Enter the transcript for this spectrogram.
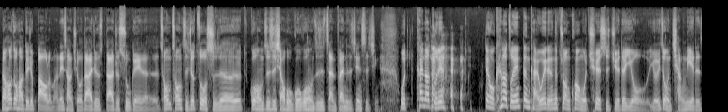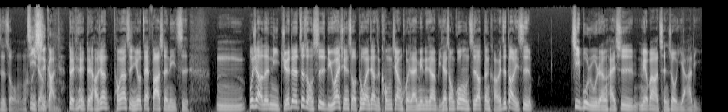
然后中华队就爆了嘛，那场球大家就大家就输给了，从从此就坐实了郭宏志是小火锅，郭宏志是战犯的这件事情。我看到昨天，对，我看到昨天邓凯威的那个状况，我确实觉得有有一种强烈的这种既视感。对对对，好像同样事情又再发生了一次。嗯，不晓得你觉得这种是旅外选手突然这样子空降回来面对这样的比赛，从郭宏志到邓凯威，这到底是技不如人，还是没有办法承受压力？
